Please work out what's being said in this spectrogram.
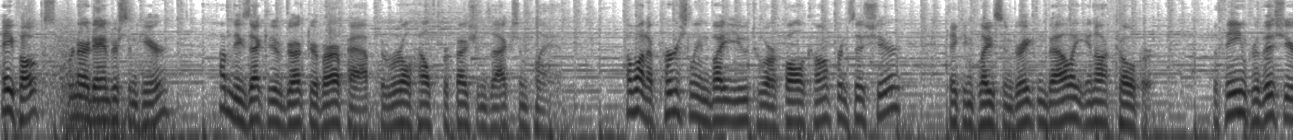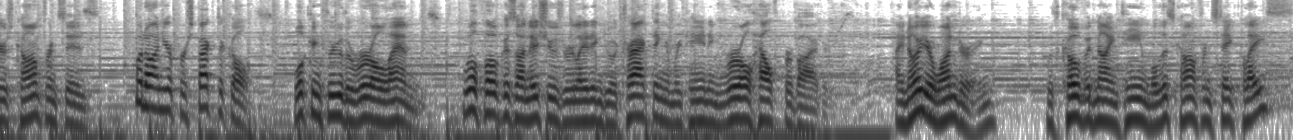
Hey folks, Bernard Anderson here. I'm the Executive Director of RPAP, the Rural Health Professions Action Plan. I want to personally invite you to our fall conference this year, taking place in Drayton Valley in October. The theme for this year's conference is Put on your perspectacles, looking through the rural lens. We'll focus on issues relating to attracting and retaining rural health providers. I know you're wondering, with COVID-19, will this conference take place?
